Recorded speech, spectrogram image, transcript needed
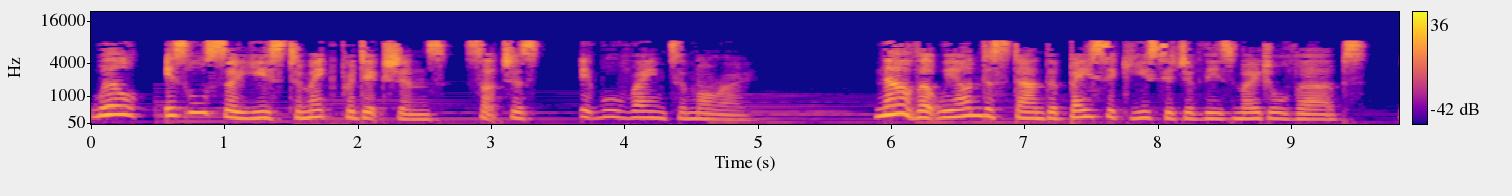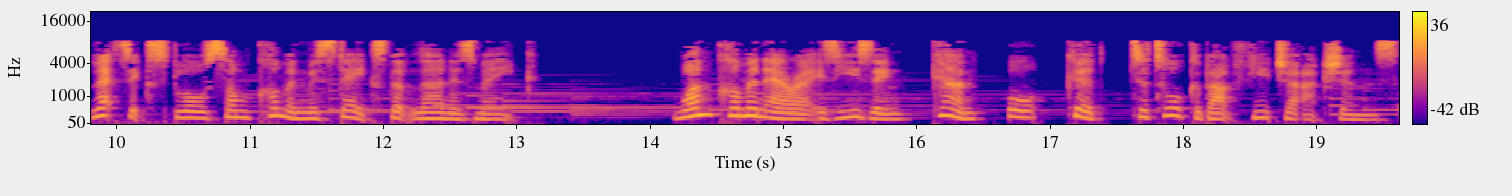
Will is also used to make predictions, such as, it will rain tomorrow. Now that we understand the basic usage of these modal verbs, let's explore some common mistakes that learners make. One common error is using can or could to talk about future actions.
